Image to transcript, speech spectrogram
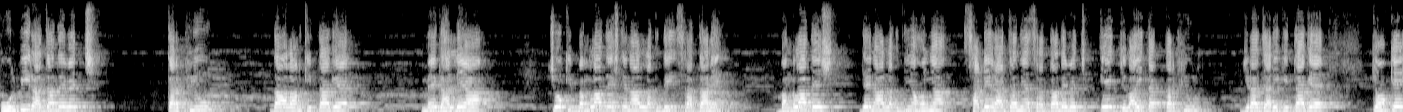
ਪੂਰਬੀ ਰਾਜਾਂ ਦੇ ਵਿੱਚ ਕਰਫਿਊ ਦਾ ਐਲਾਨ ਕੀਤਾ ਗਿਆ ਮੇਘਾਲਿਆ, ਜੋ ਕਿ ਬੰਗਲਾਦੇਸ਼ ਦੇ ਨਾਲ ਲੱਗਦੀ ਸਰਹੱਦਾਂ ਨੇ। ਬੰਗਲਾਦੇਸ਼ ਦੇ ਨਾਲ ਲੱਗਦੀਆਂ ਹੋਈਆਂ ਸਾਡੇ ਰਾਜਾਂ ਦੀਆਂ ਸਰਹੱਦਾਂ ਦੇ ਵਿੱਚ ਇਹ ਜੁਲਾਈ ਤੱਕ ਕਰਫਿਊ ਜਿਹੜਾ ਜਾਰੀ ਕੀਤਾ ਗਿਆ ਕਿਉਂਕਿ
